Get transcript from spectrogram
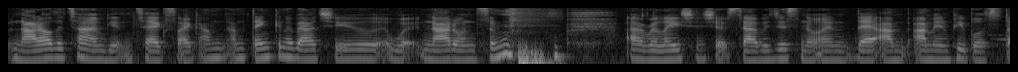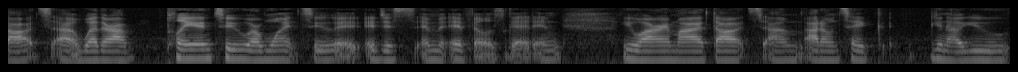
not all the time getting texts like I'm I'm thinking about you, not on some uh, relationship stuff just knowing that I'm I'm in people's thoughts, uh, whether I plan to or want to. It it just it, it feels good, and you are in my thoughts. Um, I don't take you know you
